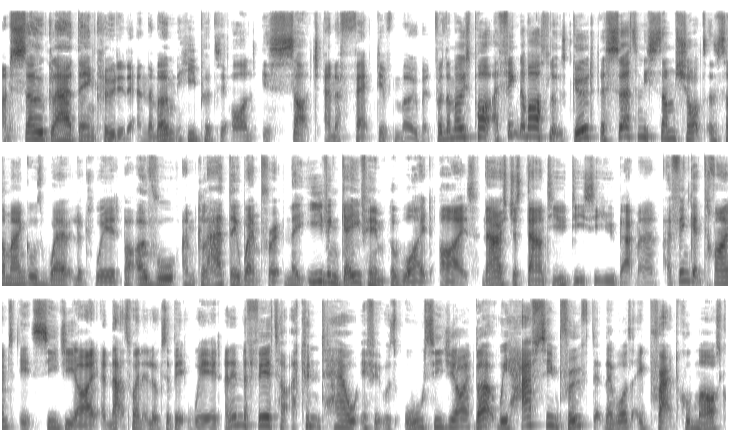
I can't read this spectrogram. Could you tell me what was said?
I'm so glad they included it, and the moment he puts it on is such an effective moment. For the most part, I think the mask looks good. There's certainly some shots and some angles where it looks weird, but overall, I'm glad they went for it, and they even gave him the white eyes. Now it's just down to you, DCU Batman. I think at times it's CGI, and that's when it looks a bit weird. And in the theatre, I couldn't tell if it was all CGI, but we have seen proof that there was a practical mask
